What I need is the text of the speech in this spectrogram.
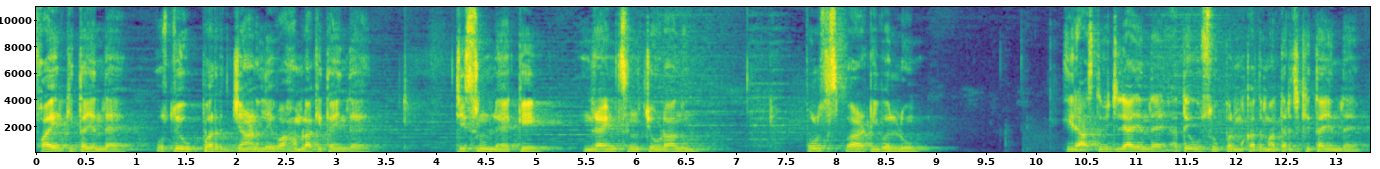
ਫਾਇਰ ਕੀਤਾ ਜਾਂਦਾ ਹੈ ਉਸ ਦੇ ਉੱਪਰ ਜਾਨਲੇਵਾ ਹਮਲਾ ਕੀਤਾ ਜਾਂਦਾ ਹੈ, ਜਿਸ ਨੂੰ ਲੈ ਕੇ ਨਰਾਇਣ ਸਿੰਘ ਚੌੜਾ ਨੂੰ ਪੁਲਿਸ ਪਾਰਟੀ ਵੱਲੋਂ ਹਿਰਾਸਤ ਵਿੱਚ ਲਿਆ ਜਾਂਦਾ ਹੈ ਅਤੇ ਉਸ ਉੱਪਰ ਮੁਕੱਦਮਾ ਦਰਜ ਕੀਤਾ ਜਾਂਦਾ ਹੈ।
